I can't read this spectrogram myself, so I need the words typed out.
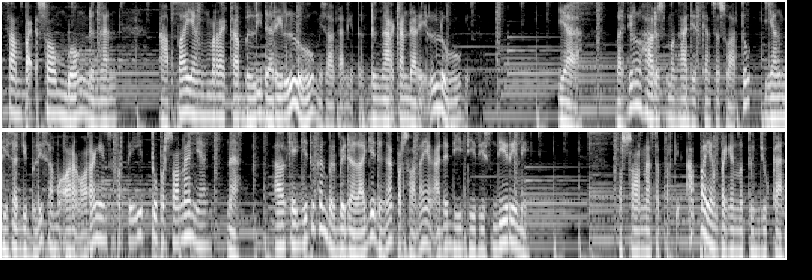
sampai sombong dengan apa yang mereka beli dari lu misalkan gitu dengarkan dari lu gitu ya berarti lo harus menghadirkan sesuatu yang bisa dibeli sama orang-orang yang seperti itu personanya nah hal kayak gitu kan berbeda lagi dengan persona yang ada di diri sendiri nih. Persona seperti apa yang pengen lo tunjukkan?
